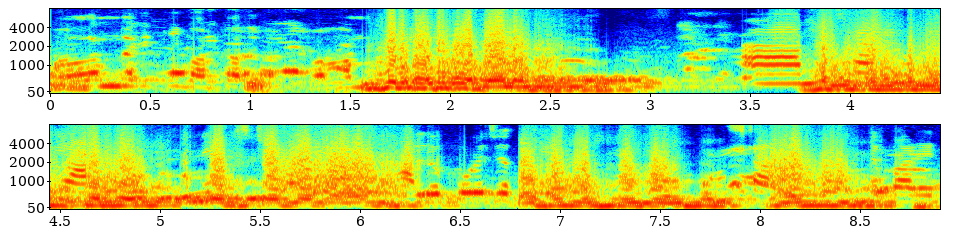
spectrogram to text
পারলাম নাকি কি বার্তা দেবে পারলাম ভালো করে যাতে অনুষ্ঠান করতে পারেন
